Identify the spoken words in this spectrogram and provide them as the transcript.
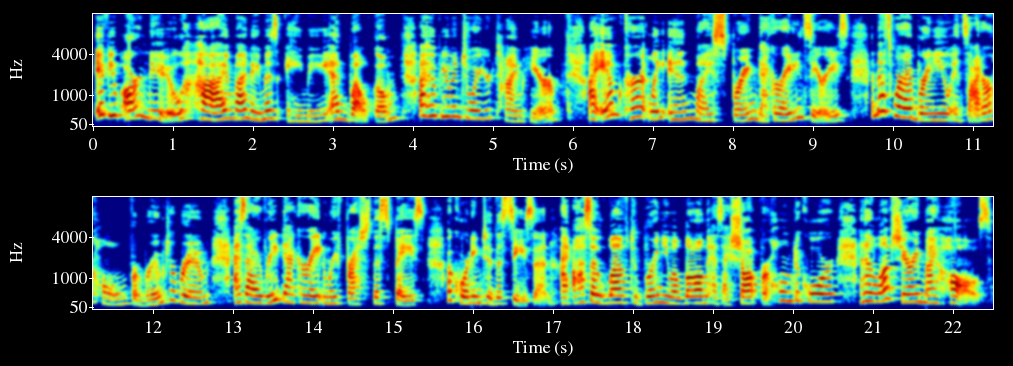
If you are new, hi, my name is Amy and welcome. I hope you enjoy your time here. I am currently in my spring decorating series, and that's where I bring you inside our home from room to room as I redecorate and refresh the space according to the season. I also love to bring you along as I shop for home decor, and I love sharing my hauls.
